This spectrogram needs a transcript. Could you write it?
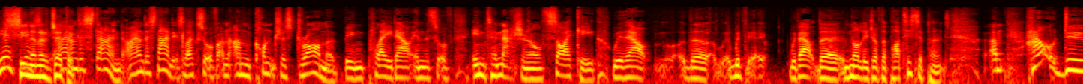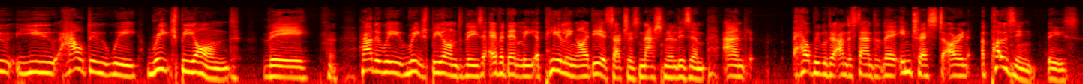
Yes, synergetic. yes, I understand. I understand. It's like sort of an unconscious drama being played out in the sort of international psyche without the with without the knowledge of the participants. Um, how do you? How do we reach beyond the? How do we reach beyond these evidently appealing ideas such as nationalism and help people to understand that their interests are in opposing these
